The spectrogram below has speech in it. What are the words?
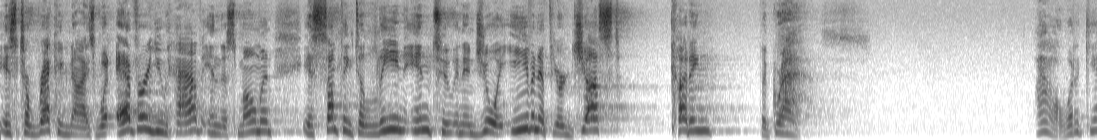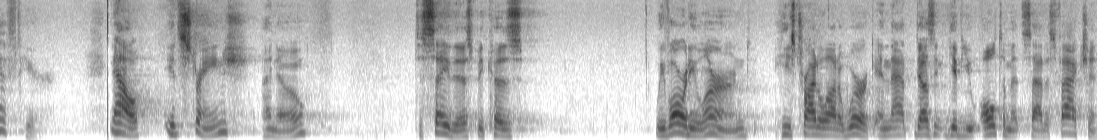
is to recognize whatever you have in this moment is something to lean into and enjoy, even if you're just cutting the grass. Wow, what a gift here. Now, it's strange, I know, to say this because we've already learned he's tried a lot of work and that doesn't give you ultimate satisfaction.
